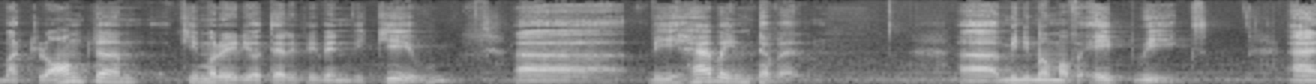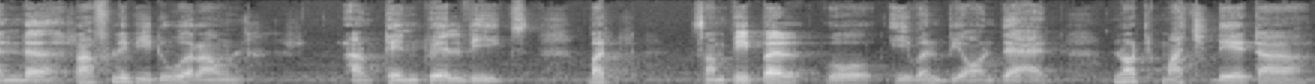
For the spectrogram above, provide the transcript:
But long term chemoradiotherapy, when we give, uh, we have an interval uh, minimum of 8 weeks. And uh, roughly we do around around 10 12 weeks. But some people go even beyond that. Not much data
